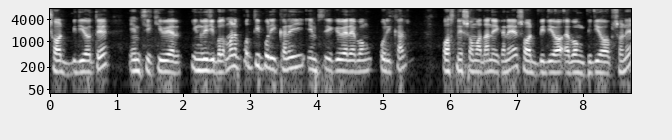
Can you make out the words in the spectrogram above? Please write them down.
শর্ট ভিডিওতে এমসিকিউ এর ইংরেজি বলো মানে প্রতি পরীক্ষারই এমসিকিউ এর এবং পরীক্ষার প্রশ্নের সমাধান এখানে শর্ট ভিডিও এবং ভিডিও অপশনে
